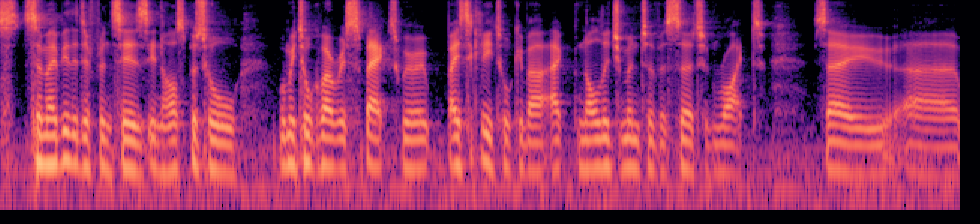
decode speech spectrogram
So maybe the difference is in hospital, when we talk about respect, we're basically talking about acknowledgement of a certain right. So, uh,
